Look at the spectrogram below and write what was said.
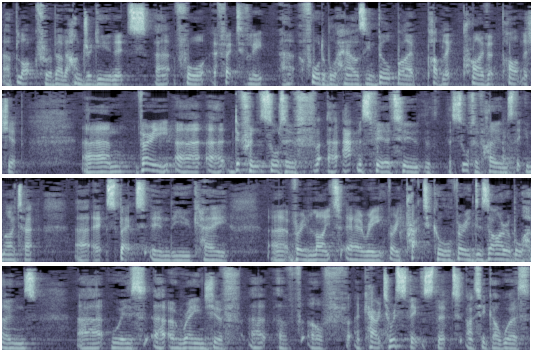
a block for about 100 units uh, for effectively uh, affordable housing built by a public-private partnership. Um, very uh, uh, different sort of atmosphere to the, the sort of homes that you might expect in the UK. Very light, airy, very practical, very desirable homes uh, with uh, a range of, uh, of, of uh, characteristics that I think are worth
